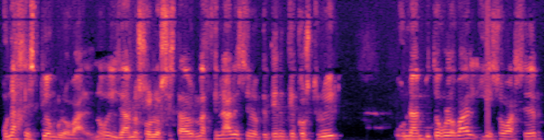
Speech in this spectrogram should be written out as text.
una gestión global. ¿no? Y ya no son los estados nacionales, sino que tienen que construir un ámbito global y eso va a ser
